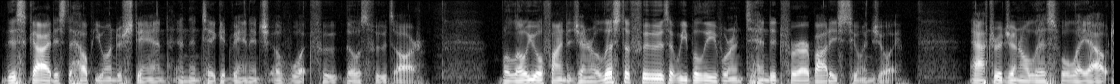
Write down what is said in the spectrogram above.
This guide is to help you understand and then take advantage of what food those foods are. Below you will find a general list of foods that we believe were intended for our bodies to enjoy. After a general list, we'll lay out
